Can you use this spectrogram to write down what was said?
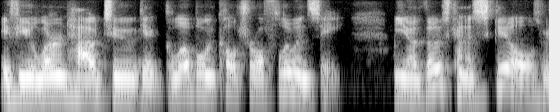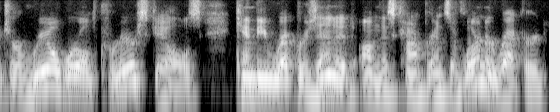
if you learned how to get global and cultural fluency, you know those kind of skills which are real world career skills can be represented on this comprehensive learner record.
